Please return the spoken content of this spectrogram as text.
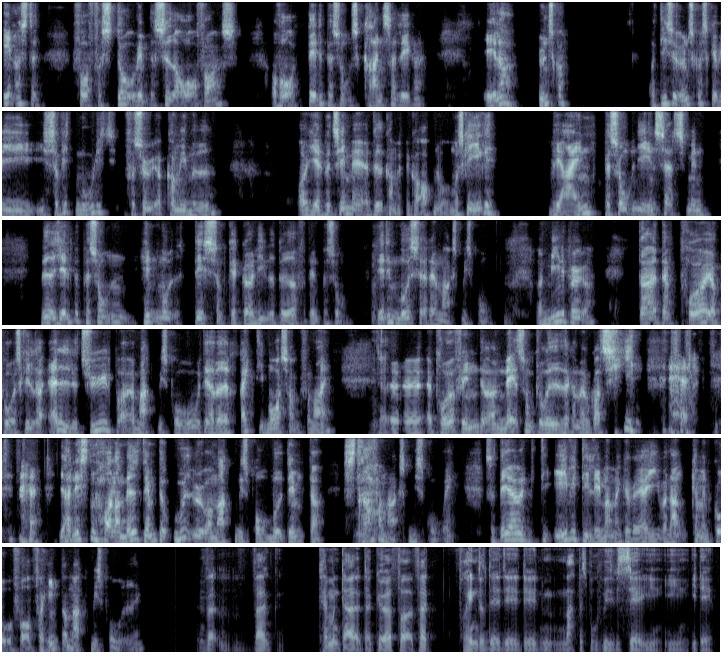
inderste for at forstå, hvem der sidder over for os, og hvor dette persons grænser ligger, eller ønsker. Og disse ønsker skal vi i så vidt muligt forsøge at komme i møde og hjælpe til med, at vedkommende kan opnå. Måske ikke ved egen personlig indsats, men ved at hjælpe personen hen mod det, som kan gøre livet bedre for den person. Det er det modsatte af magtmisbrug. Og i mine bøger, der, der prøver jeg på at skildre alle typer af magtmisbrug. Det har været rigtig morsomt for mig ja. øh, at prøve at finde det. Og natriumklorid, der kan man jo godt sige, at jeg næsten holder med dem, der udøver magtmisbrug mod dem, der straffer magtmisbrug. Ikke? Så det er jo et evigt dilemma, man kan være i. Hvor langt kan man gå for at forhindre magtmisbruget? Ikke? Hvad, hvad kan man der, der gøre for, for at forhindre det, det, det magtmisbrug, vi ser i, i, i dag?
